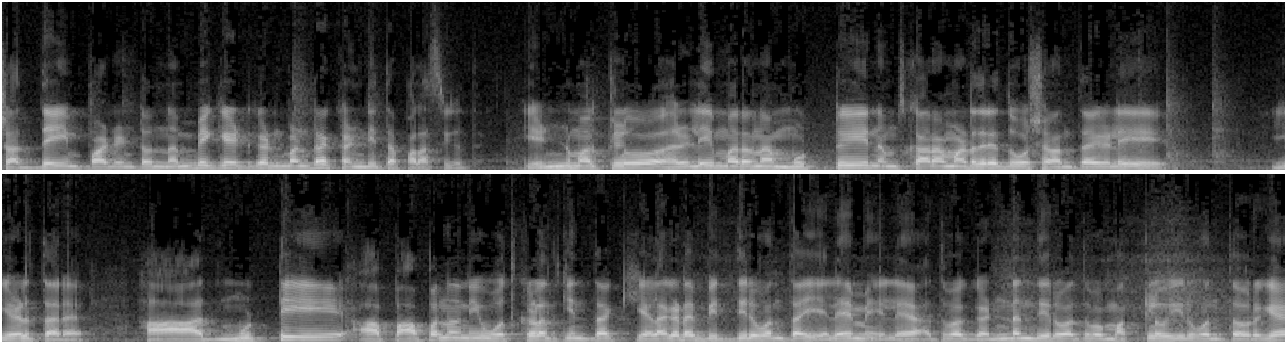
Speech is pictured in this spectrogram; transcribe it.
ಶ್ರದ್ಧೆ ಇಂಪಾರ್ಟೆಂಟು. ನಂಬಿಕೆ ಇಟ್ಕೊಂಡು ಬಂದರೆ ಖಂಡಿತ ಫಲ ಸಿಗುತ್ತೆ. ಹೆಣ್ಮಕ್ಳು ಹರಳಿ ಮರನ ಮುಟ್ಟಿ ನಮಸ್ಕಾರ ಮಾಡಿದ್ರೆ ದೋಷ ಅಂತ ಹೇಳಿ ಹೇಳ್ತಾರೆ. ಆ ಮುಟ್ಟಿ ಆ ಪಾಪನ ನೀವು ಒತ್ಕೊಳ್ಳೋದ್ಕಿಂತ ಕೆಳಗಡೆ ಬಿದ್ದಿರುವಂಥ ಎಲೆ ಮೇಲೆ ಅಥವಾ ಗಂಡಂದಿರು ಅಥವಾ ಮಕ್ಕಳು ಇರುವಂಥವ್ರಿಗೆ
